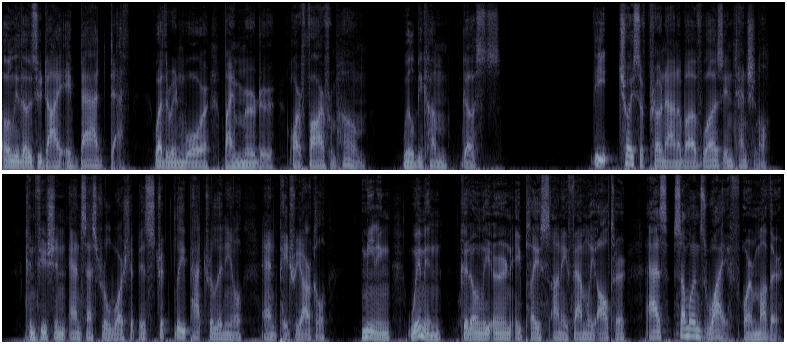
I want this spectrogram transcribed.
Only those who die a bad death, whether in war, by murder, or far from home, will become ghosts. The choice of pronoun above was intentional. Confucian ancestral worship is strictly patrilineal and patriarchal, meaning women could only earn a place on a family altar as someone's wife or mother.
